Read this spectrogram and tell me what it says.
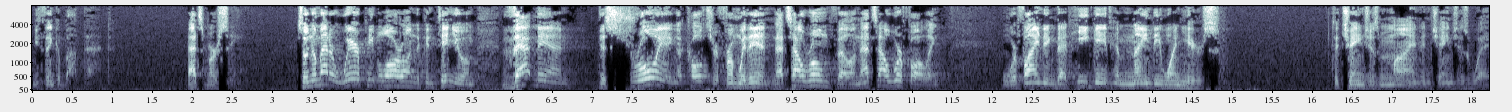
You think about that. That's mercy. So, no matter where people are on the continuum, that man destroying a culture from within. That's how Rome fell, and that's how we're falling we're finding that he gave him 91 years to change his mind and change his way.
